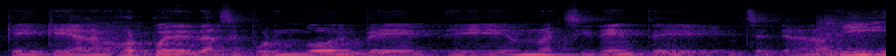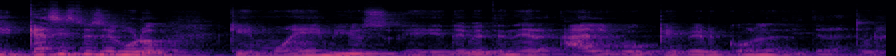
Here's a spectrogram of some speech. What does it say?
Que, que a lo mejor puede darse por un golpe, eh, un accidente, etcétera, ¿no? Y casi estoy seguro que Moebius eh, debe tener algo que ver con la literatura.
